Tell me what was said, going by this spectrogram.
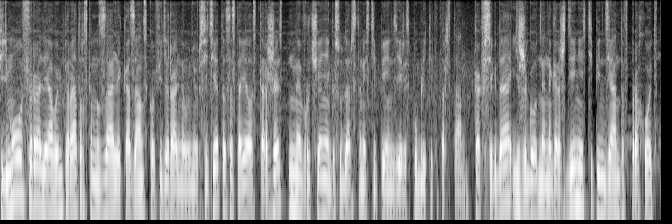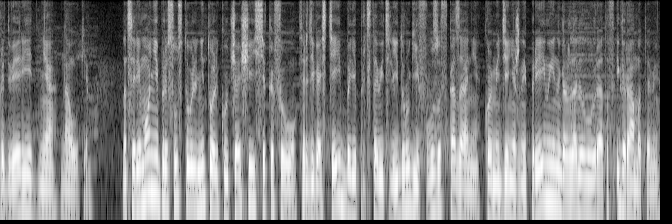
7 февраля в Императорском зале Казанского федерального университета состоялось торжественное вручение государственной стипендии Республики Татарстан. Как всегда, ежегодное награждение стипендиантов проходит в преддверии Дня науки. На церемонии присутствовали не только учащиеся КФУ. Среди гостей были представители и других вузов в Казани. Кроме денежной премии, награждали лауреатов и грамотами.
